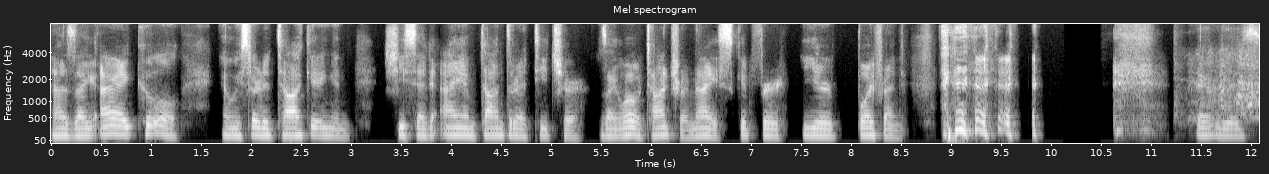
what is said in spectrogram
was like, all right, cool. And we started talking, and she said, I am Tantra teacher. I was like, whoa, Tantra, nice. Good for your boyfriend. there it is.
